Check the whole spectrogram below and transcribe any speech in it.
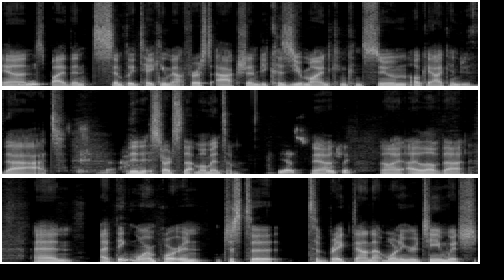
And mm-hmm. by then simply taking that first action, because your mind can consume, okay, I can do that, yeah. then it starts that momentum. Yes. Yeah. Totally. No, I, I love that. And I think more important, just to to break down that morning routine, which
